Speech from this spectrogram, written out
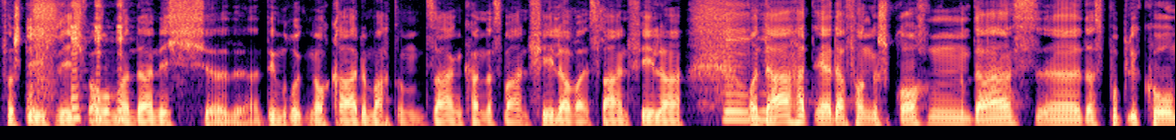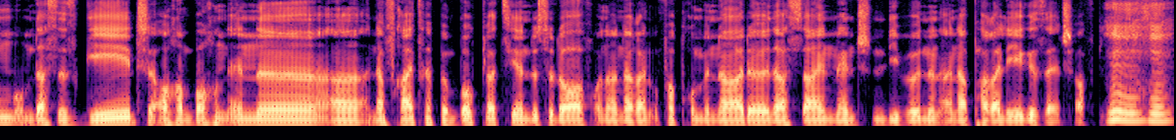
verstehe ich nicht, warum man da nicht äh, den Rücken auch gerade macht und sagen kann, das war ein Fehler, weil es war ein Fehler. Und mhm. da hat er davon gesprochen, dass äh, das Publikum, um das es geht, auch am Wochenende äh, an der Freitreppe im Burgplatz hier in Düsseldorf und an der Rheinuferpromenade, das seien Menschen, die würden in einer Parallelgesellschaft. Mhm.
